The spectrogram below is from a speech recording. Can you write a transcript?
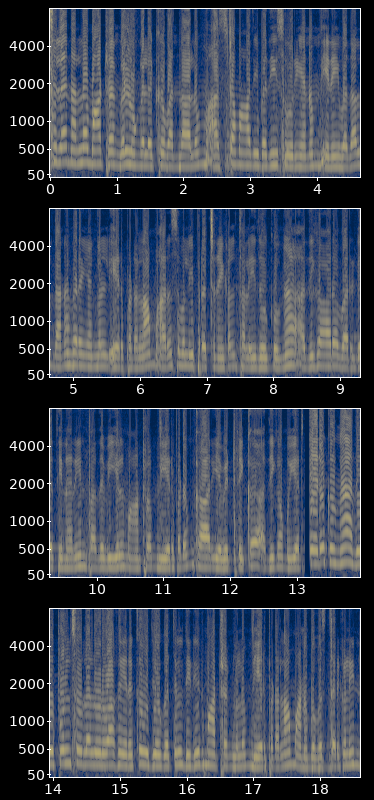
சில நல்ல மாற்றங்கள் உங்களுக்கு வந்தாலும் அஷ்டமாதிபதி சூரியனும் இணைவதால் தனவிரயங்கள் ஏற்படலாம். அரசு வழி பிரச்சனைகள் தலைதூக்குங்க அதிகார வர்க்கத்தினரின் பதவியில் மாற்றம் ஏற்படும். காரிய வெற்றிக்கு அதிக முயற்சி எடுக்குங்க. அதே போல் சூழல் உருவாக இருக்க. உத்தியோகத்தில் திடீர் மாற்றங்களும் ஏற்படலாம். அனுபவஸ்தர்களின்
